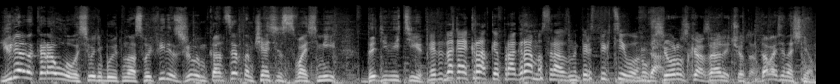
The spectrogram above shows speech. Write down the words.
Юлиана Караулова сегодня будет у нас в эфире с живым концертом в часе с 8 до 9. Это такая краткая программа сразу на перспективу. Ну, Да. все рассказали, что там. Давайте начнем.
